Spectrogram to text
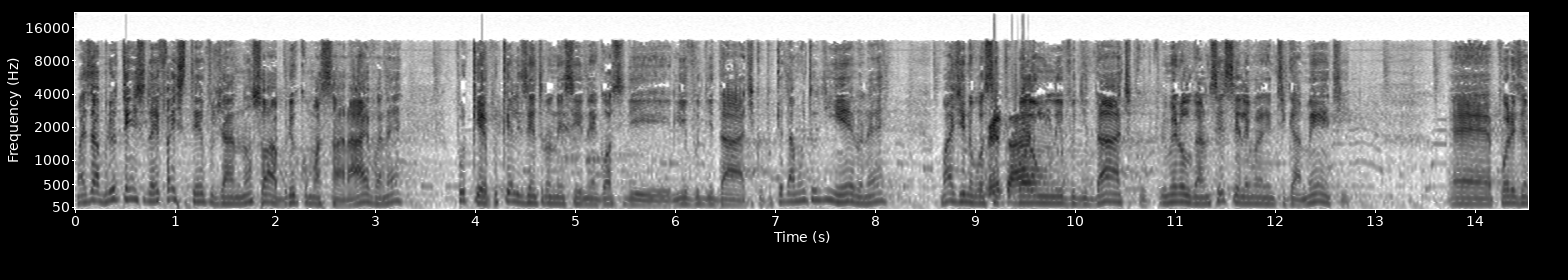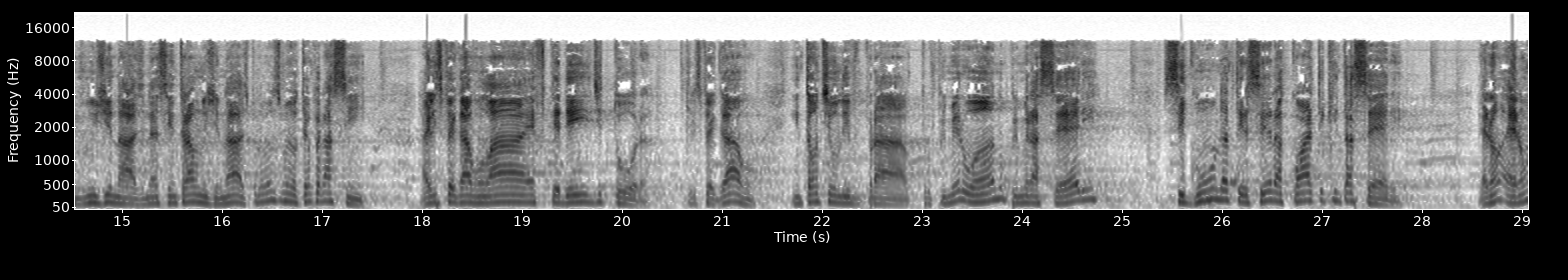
Mas Abril tem isso daí faz tempo já, não só Abril como a Saraiva, né? Por quê? Porque eles entram nesse negócio de livro didático? Porque dá muito dinheiro, né? Imagina você colar um livro didático, em primeiro lugar, não sei se você lembra antigamente, é, por exemplo, no ginásio, né? Você entrava no ginásio, pelo menos no meu tempo era assim. Aí eles pegavam lá FTD Editora, que eles pegavam, então tinha um livro para o primeiro ano, primeira série, segunda, terceira, quarta e quinta série. Eram, eram,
